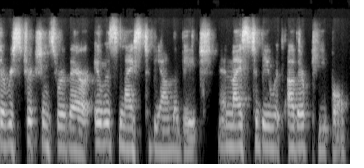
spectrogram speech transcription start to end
the restrictions were there, it was nice to be on the beach and nice to be with other people.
